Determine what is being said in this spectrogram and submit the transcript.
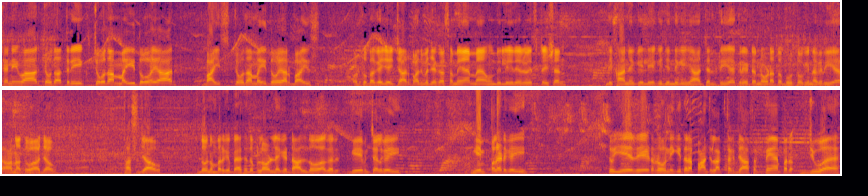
शनिवार, चौदह तारीख, चौदह मई दो हज़ार बाईस। चौदह मई दो हज़ार बाईस। और सुबह के यही चार पाँच बजे का समय है। मैं हूँ दिल्ली रेलवे स्टेशन। दिखाने के लिए कि ज़िंदगी यहाँ चलती है। ग्रेटर नोएडा तो भूतों की नगरी है। आना तो आ जाओ। फंस जाओ। दो नंबर के पैसे तो प्लॉट लेके डाल दो। अगर गेम चल गई, गेम पलट गई तो ये रेट रोहनी की तरह पाँच लाख तक जा सकते हैं, पर जुआ है।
